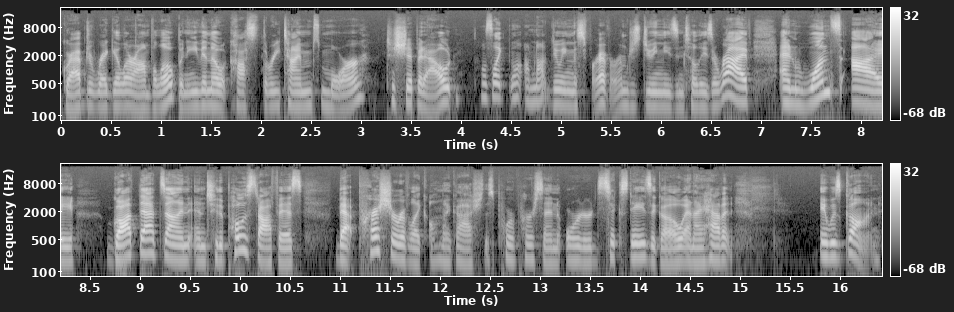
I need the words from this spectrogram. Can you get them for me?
grabbed a regular envelope, and even though it cost three times more to ship it out, I was like, well, I'm not doing this forever. I'm just doing these until these arrive. And once I got that done and to the post office, that pressure of like, oh my gosh, this poor person ordered six days ago and I haven't, it was gone.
